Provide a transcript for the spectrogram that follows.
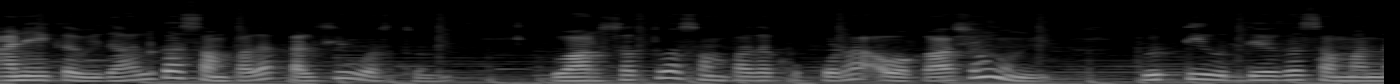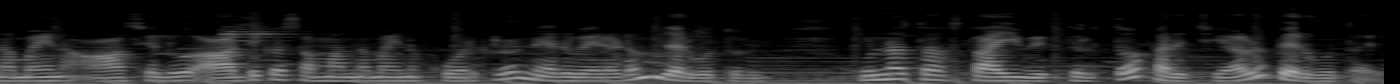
అనేక విధాలుగా సంపద కలిసి వస్తుంది. వారసత్వ సంపదకు కూడా అవకాశం ఉంది. వృత్తి ఉద్యోగ సంబంధమైన ఆశలు ఆర్థిక సంబంధమైన కోరికలు నెరవేరడం జరుగుతుంది. ఉన్నత స్థాయి వ్యక్తులతో పరిచయాలు పెరుగుతాయి.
